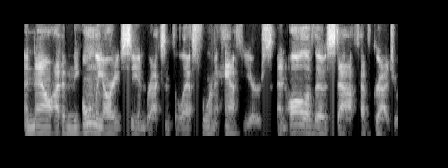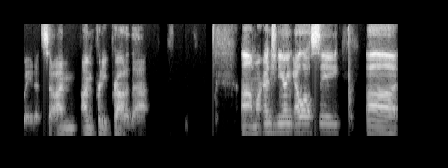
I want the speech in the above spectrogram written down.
And now i'm the only rhc in braxton for the last four and a half years and all of those staff have graduated so i'm i'm pretty proud of that. Um, our engineering llc uh,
